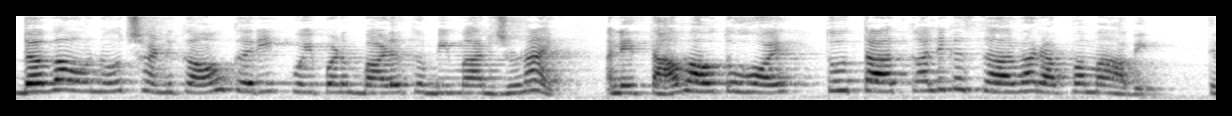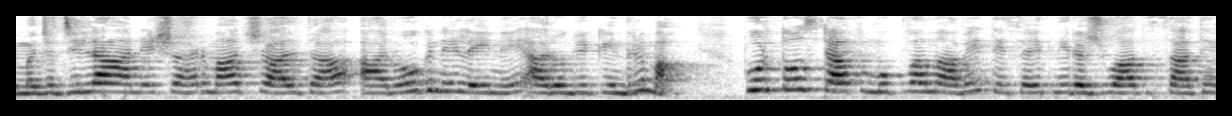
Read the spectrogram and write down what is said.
દવાઓનો છંટકાવ કરી કોઈ પણ બાળક બીમાર જણાય અને તાવ આવતો હોય તો તાત્કાલિક સારવાર આપવામાં આવે. તેમજ જિલ્લા અને શહેરમાં ચાલતા આ રોગને લઈને આરોગ્ય કેન્દ્રમાં પૂરતો સ્ટાફ મૂકવામાં આવે તે સહિતની રજૂઆત સાથે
